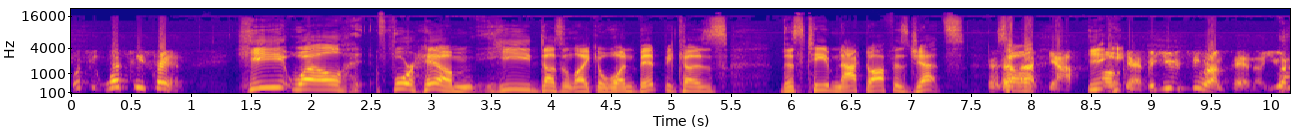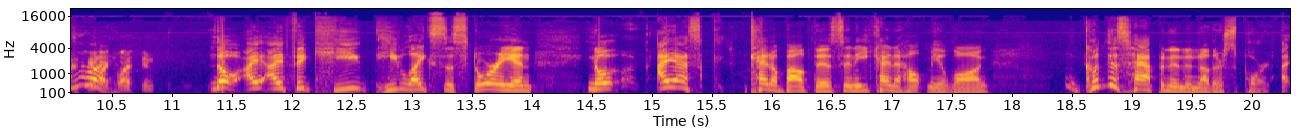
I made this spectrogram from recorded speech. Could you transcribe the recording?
What's he, what's he saying? He well, for him, he doesn't like it one bit because this team knocked off his Jets. So yeah, he- he- okay, but you see what I'm saying though. You understand my question? No, I, I think he he likes the story, and you know, I asked Ken about this, and he kind of helped me along. Could this happen in another sport? I,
